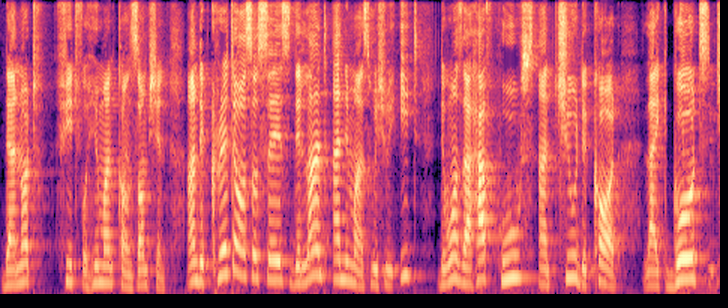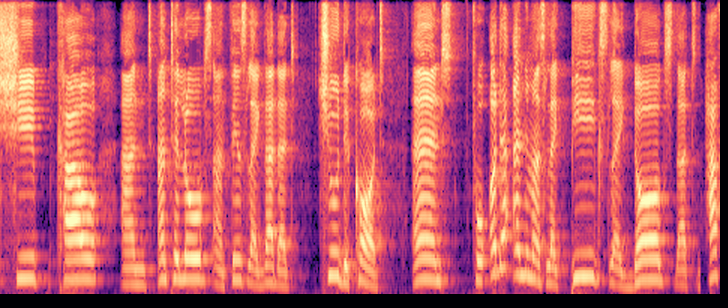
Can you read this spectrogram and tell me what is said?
they are not fit for human consumption. And the Creator also says the land animals which we eat, the ones that have hooves and chew the cud, like goats, sheep, cow, and antelopes and things like that that chew the cud. And for other animals like pigs, like dogs that have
